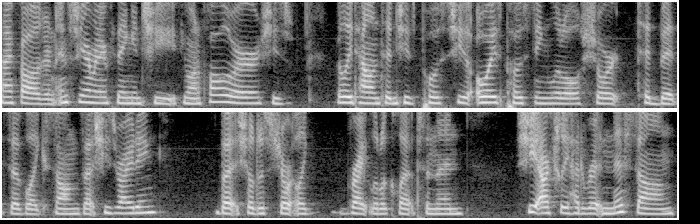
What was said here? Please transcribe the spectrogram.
And I followed her on Instagram and everything. And she, if you want to follow her, she's really talented. And she's post. She's always posting little short tidbits of like songs that she's writing, but she'll just short like write little clips. And then she actually had written this song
